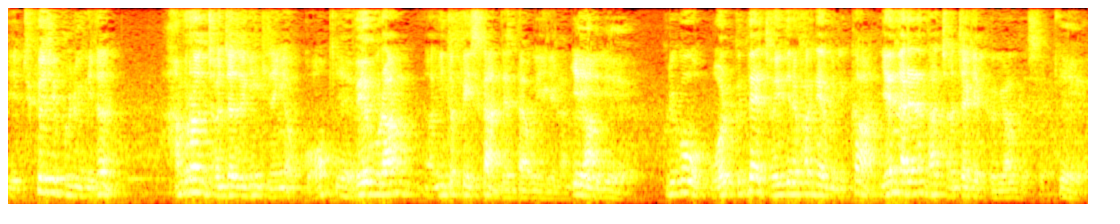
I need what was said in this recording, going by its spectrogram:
이 투표지 분류기는 아무런 전자적인 기능이 없고 예. 외부랑 어, 인터페이스가 안 된다고 얘기를 예, 합니다. 예. 그리고 월 근데 저희들이 확인해 보니까 옛날에는 다 전자개표기라고 그랬어요. 예.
